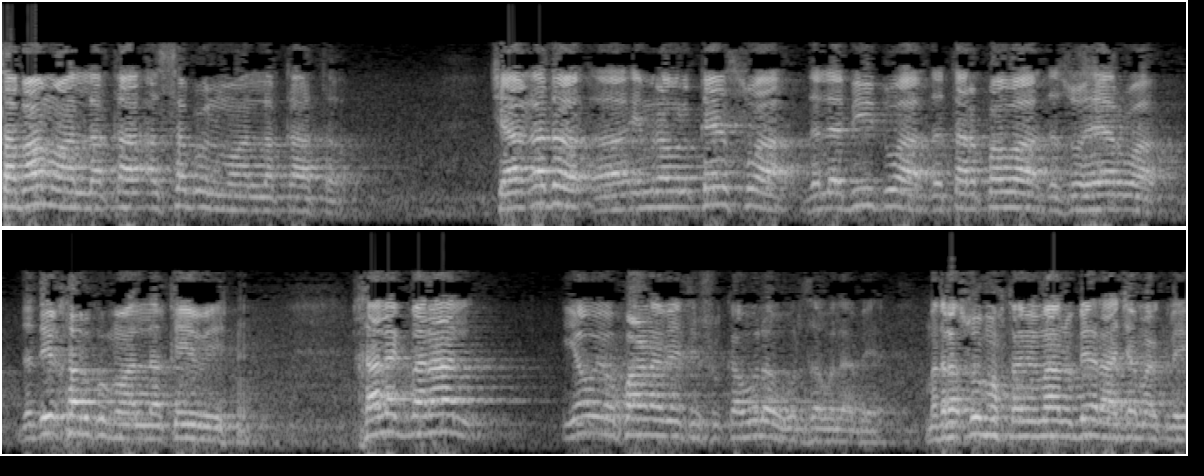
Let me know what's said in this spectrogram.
سبع معلقه السبع المعلقات چې هغه د امرؤ القیس وا د لبید وا د ترپوا د زهیر وا د دې خلکو معلقې وي خلک برال یو یو پاڼه به ته شو کوله ورزوله به مدرسو محتممانو به راجم کړي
